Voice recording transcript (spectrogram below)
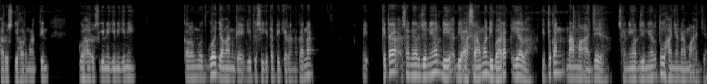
harus dihormatin gue harus gini gini gini kalau menurut gue jangan kayak gitu sih kita pikiran karena kita senior junior di di asrama di barak iyalah. Itu kan nama aja ya. Senior junior tuh hanya nama aja.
